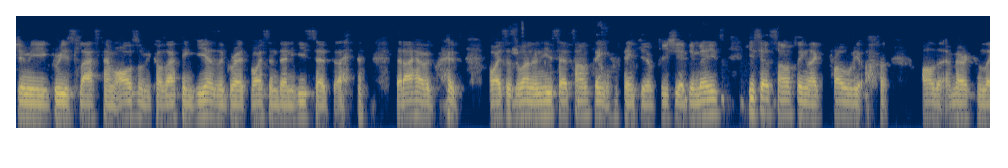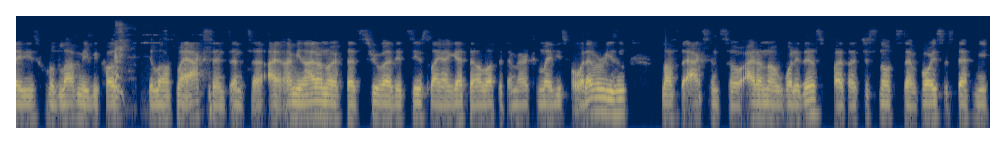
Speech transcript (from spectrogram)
Jimmy Grease last time also because I think he has a great voice, and then he said that, that I have a great voice as well, and he said something. Thank you, appreciate it. And he he said something like probably all the American ladies would love me because they love my accent, and uh, I I mean I don't know if that's true, but it seems like I get that a lot with American ladies for whatever reason love the accent. So I don't know what it is, but I just noticed that voice is definitely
